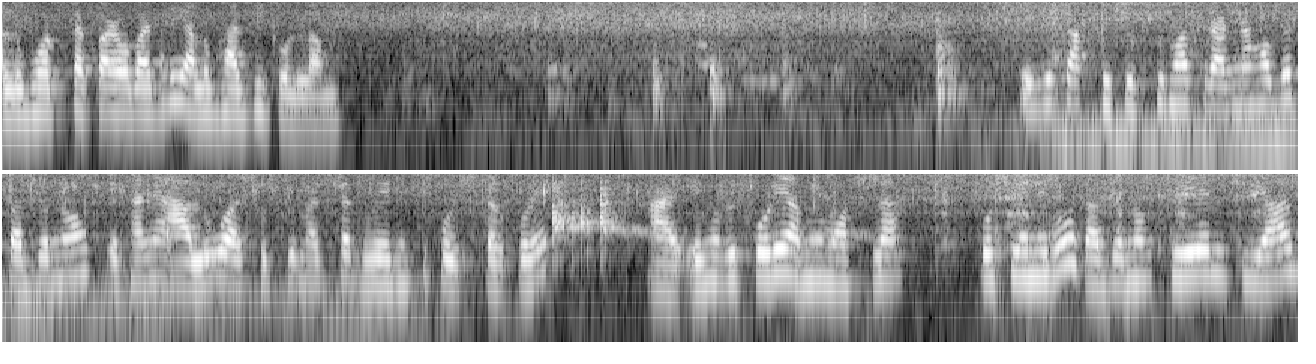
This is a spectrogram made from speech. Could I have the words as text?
আলু ভর্তা করা বাদ দিয়ে আলু ভাজি করলাম। এই যে কাকসি শুটকি মাছ রান্না হবে, তার জন্য এখানে আলু আর শুটকি মাছটা ধুয়ে নিচ্ছি পরিষ্কার করে। আর এভাবে করে আমি মশলা কষিয়ে নেব, তার জন্য তেল, পেঁয়াজ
